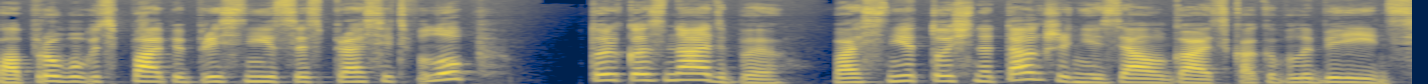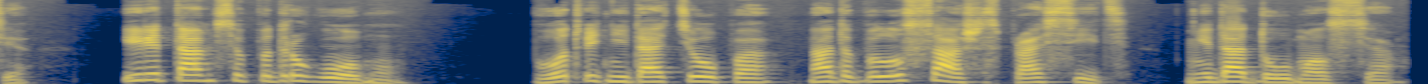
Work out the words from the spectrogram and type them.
Попробовать папе присниться и спросить в лоб? Только знать бы, во сне точно так же нельзя лгать, как и в лабиринте. Или там все по-другому? Вот ведь недотёпа, надо было у Саши спросить. Не додумался.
